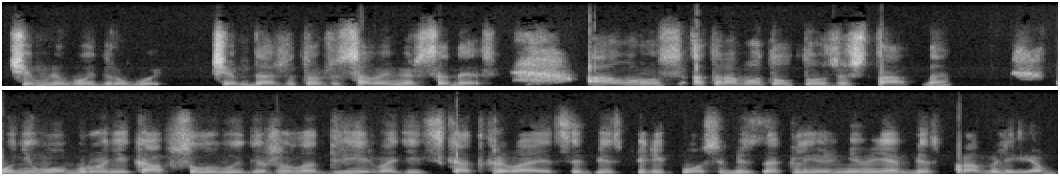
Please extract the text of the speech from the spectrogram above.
чем любой другой, чем даже тот же самый Mercedes. Аурус отработал тоже штатно, у него бронекапсула выдержала, дверь водительская открывается без перекоса, без заклинивания, без проблем.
